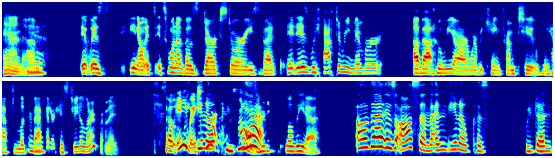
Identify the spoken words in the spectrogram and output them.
And um, Yeah. it was you know it's it's one of those dark stories but it is we have to remember about who we are where we came from too we have to look back at our history to learn from it so anyway Mm-hmm. you know, comes home yeah. Her name is lolita Oh, that is awesome. And, you know, because we've done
